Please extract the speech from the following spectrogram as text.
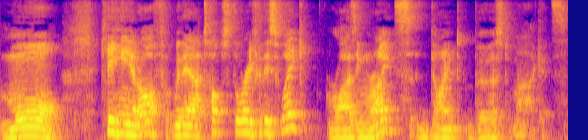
more. Kicking it off with our top story for this week rising rates don't burst markets.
